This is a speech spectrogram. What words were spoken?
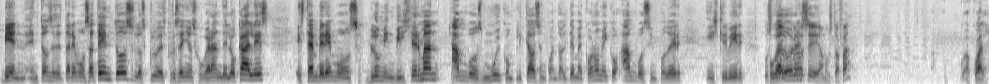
Bien, entonces estaremos atentos. Los clubes cruceños jugarán de locales. Está en veremos Blooming Wilterman, ambos muy complicados en cuanto al tema económico, ambos sin poder inscribir ¿Usted jugadores. lo conoce a Mustafa? ¿A cuál?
